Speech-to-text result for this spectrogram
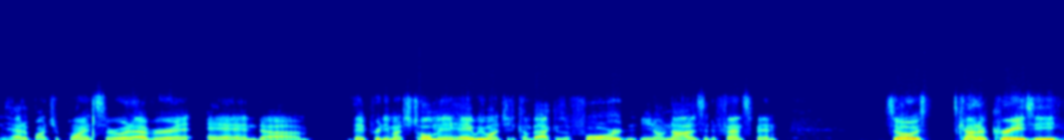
And had a bunch of points or whatever, and, and um, they pretty much told me, "Hey, we want you to come back as a forward, you know, not as a defenseman." So it's kind of crazy.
